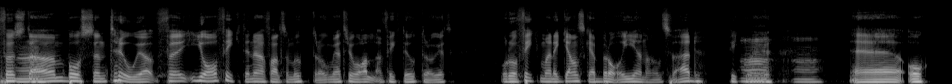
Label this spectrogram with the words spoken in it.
Första Ja. bossen tror jag, för jag fick den i alla fall som uppdrag, men jag tror alla fick det uppdraget. Och då fick man ett ganska bra enhandsvärd. Fick man ju. Eh, och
